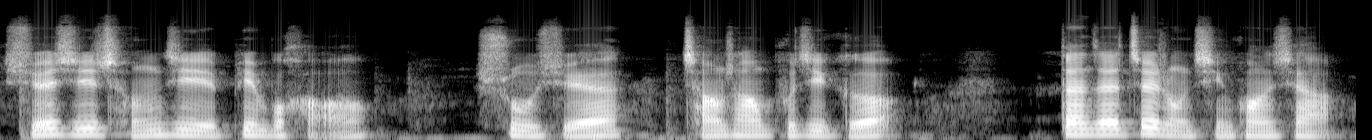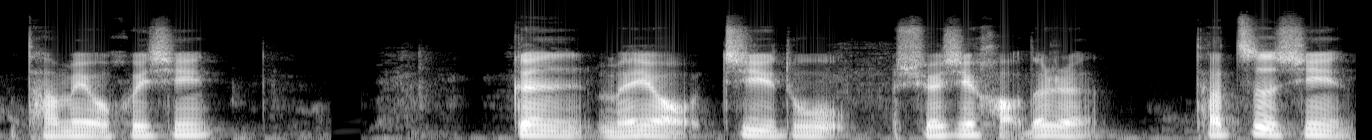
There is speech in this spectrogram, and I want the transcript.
学习成绩并不好，数学常常不及格。但在这种情况下，他没有灰心，更没有嫉妒学习好的人。他自信，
